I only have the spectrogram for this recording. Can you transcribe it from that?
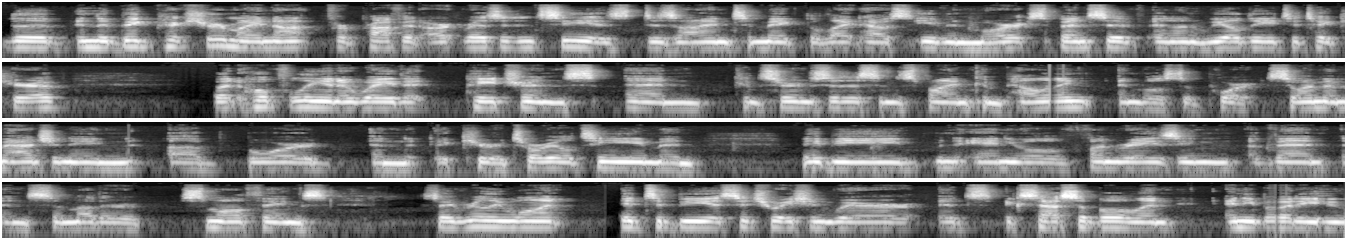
the in the big picture, my not-for-profit art residency is designed to make the lighthouse even more expensive and unwieldy to take care of, but hopefully in a way that patrons and concerned citizens find compelling and will support. So I'm imagining a board and a curatorial team and maybe an annual fundraising event and some other small things. So I really want it to be a situation where it's accessible and anybody who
